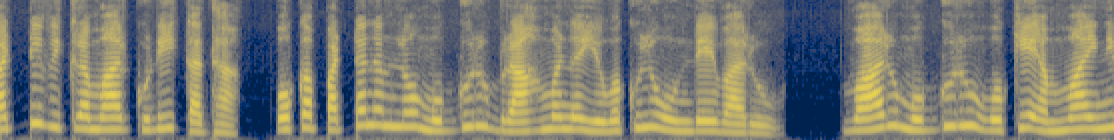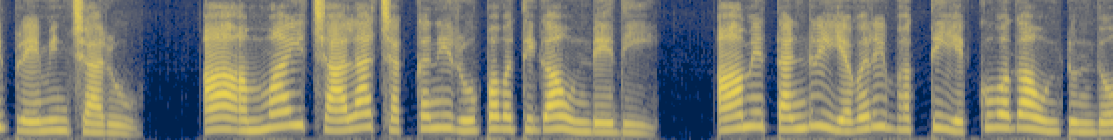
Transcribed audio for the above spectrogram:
బట్టి విక్రమార్కుడి కథ. ఒక పట్టణంలో ముగ్గురు బ్రాహ్మణ యువకులు ఉండేవారు. వారు ముగ్గురూ ఒకే అమ్మాయిని ప్రేమించారు. ఆ అమ్మాయి చాలా చక్కని రూపవతిగా ఉండేది. ఆమె తండ్రి ఎవరి భక్తి ఎక్కువగా ఉంటుందో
